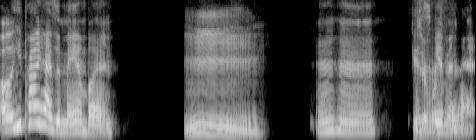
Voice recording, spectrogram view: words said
Oh, he probably has a man bun. Mm. Mm-hmm. He's It's a reform- that.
